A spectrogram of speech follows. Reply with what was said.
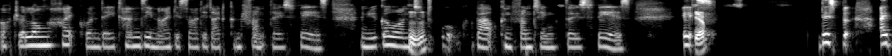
After a long hike one day, Tansy and I decided I'd confront those fears. And you go on mm-hmm. to talk about confronting those fears. It's yep. this, but I,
